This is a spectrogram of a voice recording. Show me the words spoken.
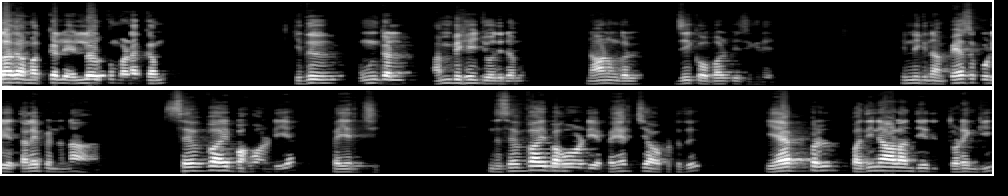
உலக மக்கள் எல்லோருக்கும் வணக்கம். இது உங்கள் அம்பிகை ஜோதிடம். நான் உங்கள் ஜி கோபால் பேசுகிறேன். இன்னைக்கு நான் பேசக்கூடிய தலைப்பு என்னன்னா செவ்வாய் பகவானுடைய பெயர்ச்சி. இந்த செவ்வாய் பகவானுடைய பெயர்ச்சி ஆகப்பட்டது ஏப்ரல் பதினாலாம் தேதி தொடங்கி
